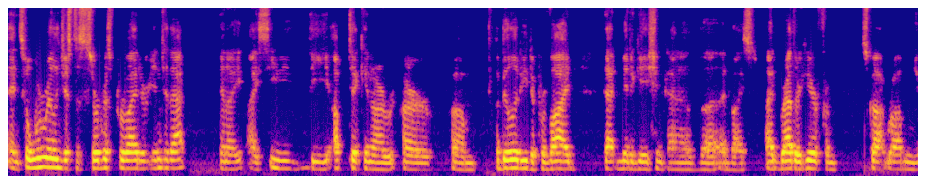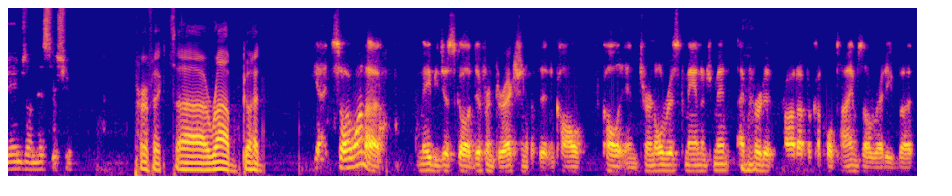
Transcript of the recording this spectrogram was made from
And so, we're really just a service provider into that. And I, I see the uptick in our our um, ability to provide that mitigation kind of uh, advice. I'd rather hear from Scott, Rob, and James on this issue. Perfect. Uh, Rob, go ahead. Yeah, so I want to maybe just go a different direction with it and call call it internal risk management. I've Mhm. heard it brought up a couple of times already, but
